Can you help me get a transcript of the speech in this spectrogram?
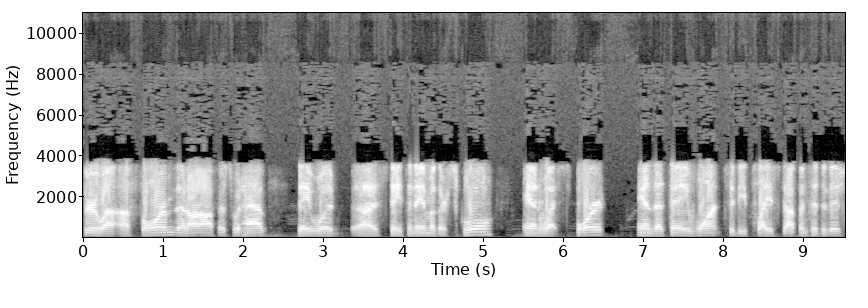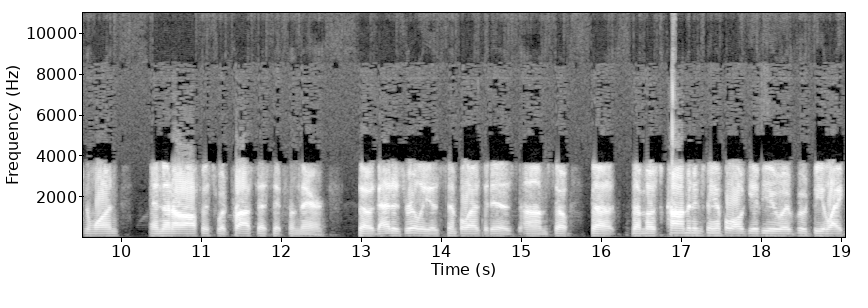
through a, a form that our office would have, they would uh, state the name of their school and what sport, and that they want to be placed up into Division One, and then our office would process it from there. So that is really as simple as it is. Um, so the the most common example I'll give you it would be like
